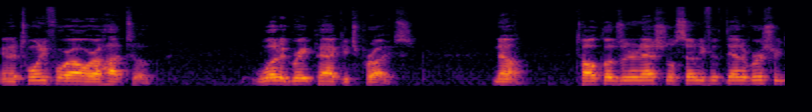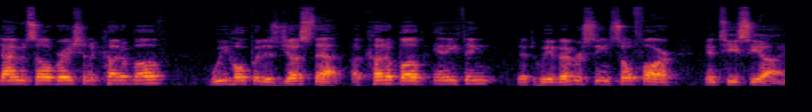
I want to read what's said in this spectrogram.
and a 24 hour hot tub. What a great package price. Now, Tall Clubs International 75th Anniversary Diamond Celebration, a cut above. We hope it is just that, a cut above anything that we have ever seen so far in TCI.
